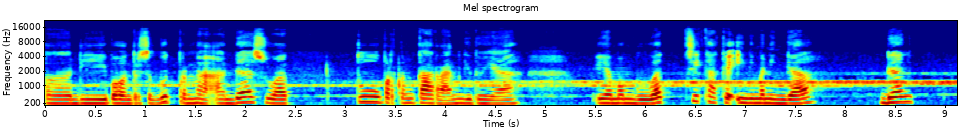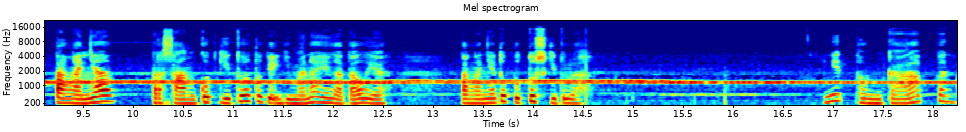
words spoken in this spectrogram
uh, di pohon tersebut pernah ada suatu pertengkaran gitu ya yang membuat si kakek ini meninggal dan tangannya tersangkut gitu atau kayak gimana ya nggak tahu ya. Tangannya tuh putus gitulah ini tahun kapan?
